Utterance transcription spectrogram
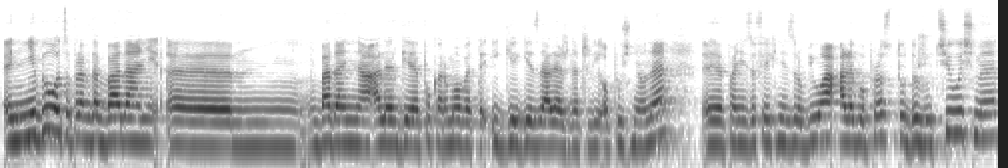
E, nie było co prawda badań, badań na alergie pokarmowe, te IgG zależne, czyli opóźnione. E, pani Zofia ich nie zrobiła, ale po prostu dorzuciłyśmy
